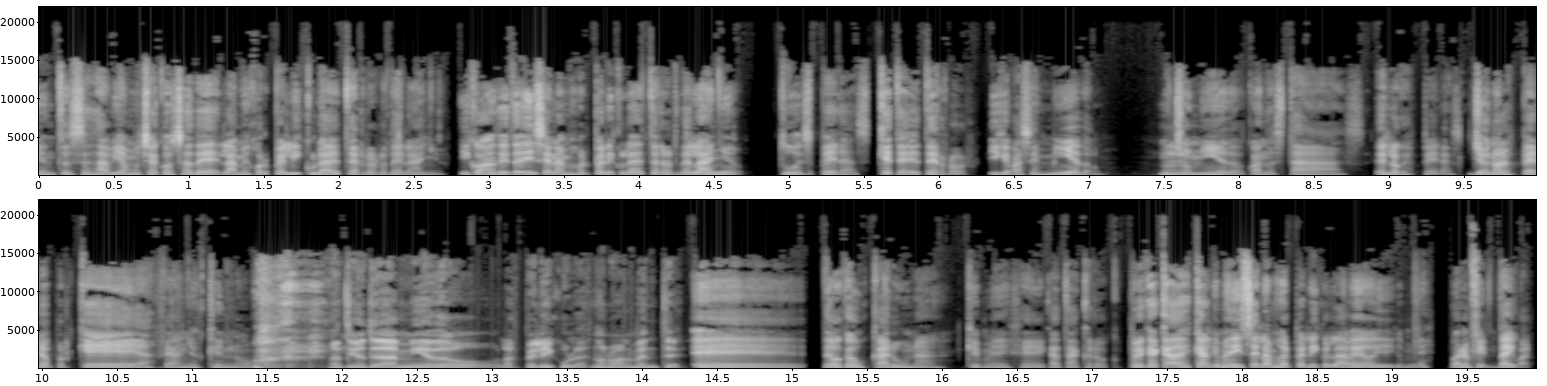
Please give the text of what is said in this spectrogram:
Y entonces había mucha cosa de la mejor película de terror del año. Y cuando a ti te dicen la mejor película de terror del año, tú esperas que te dé terror y que pases miedo. Mucho Mm. miedo cuando estás... Es lo que esperas. Yo no lo espero porque hace años que no... A ti no te dan miedo las películas normalmente. Eh, tengo que buscar una que me deje catacroc. Pero es que cada vez que alguien me dice la mejor película la veo y digo, bueno, en fin, da igual.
